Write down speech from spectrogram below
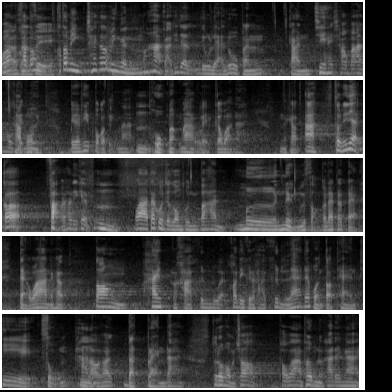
แปลว่าเดือนละเขาต้องแสนสี่เขาต้องมีใช่เขาต้องมีเงินมากอะที่จะดูแลลูกมันการที่ให้เช่าบ้านหกครัเจ็บดหมื่นเป็นเรื่องที่ปกติมากอืมถูกมากๆเลยก็ว่าได้นะครับอะส่วนนี้เนี่ยก็ฝากไว้เท่านี้แค่อืม ว่าถ้าคุณจะลงทุนบ้านมือหนึ่งมือสองก็ได้ตั้งแต่แต่ว่านะครับต้องให้ราคาขึ้นด้วย ข้อดีคือราคาขึ้น และได้ผลตอบแทนที่สูงถ้าอืมเราดัดแปลงได้ตัวผมชอบ เพราะว่าเพิ่มมูลค่าได้ง่าย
